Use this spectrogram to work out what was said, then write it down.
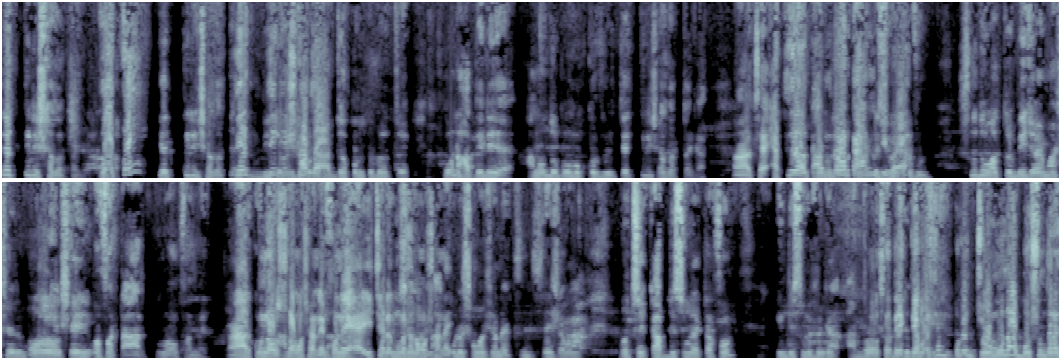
তেত্রিশ হাজার টাকা। কত? তেত্রিশ হাজার টাকা। 33,000 যখন তুমি হচ্ছে ফোন হাতে নিয়ে আনন্দ উপভোগ করবে তেত্রিশ হাজার টাকা। আচ্ছা এত কম দেওয়ার কারণ কি শুধুমাত্র বিজয় মাসের সেই অফারটা আর কোনো অফার নেই। আর কোনো সমস্যা নেই। ফোনে এই ছাড়া কোনো সমস্যা নাই? কোনো সমস্যা নেই। ফ্রেশ এবং হচ্ছে কাপ ডিসপ্লে একটা ফোন দেখতে পাচ্ছেন পুরো যমুনা বসুন্ধরা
